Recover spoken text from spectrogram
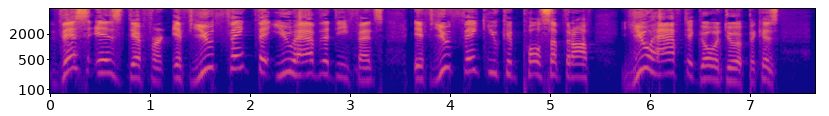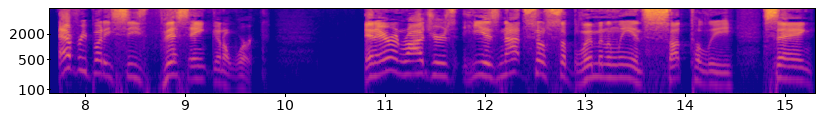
This is different. If you think that you have the defense, if you think you can pull something off, you have to go and do it because everybody sees this ain't going to work. And Aaron Rodgers, he is not so subliminally and subtly saying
